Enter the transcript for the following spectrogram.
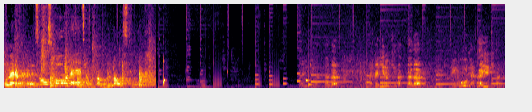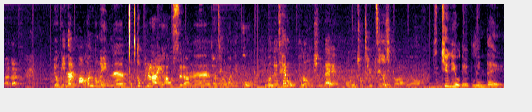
오늘은 그래서 서울에 잠깐 올라왔습니다. 이렇게 갔다가 약간 이렇게 갔다가 그리고 약간 이렇게 갔다가 여기는 망원동에 있는 버터플라이 하우스라는 사진관이고 이번에 새로 오픈한 곳인데 엄청 잘 찍으시더라고요. 스튜디오 내부인데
